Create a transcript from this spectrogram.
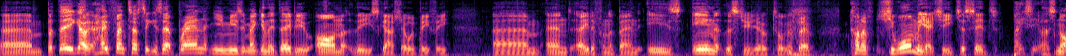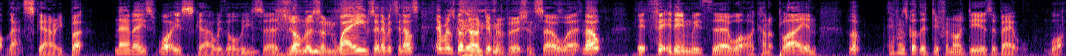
Um, but there you go. How fantastic is that? Brand new music making their debut on the Ska Show with Beefy. Um, and Ada from the band is in the studio talking about kind of. She warned me actually, just said basically oh, it's not that scary, but nowadays what is ska with all these uh, genres and waves and everything else? Everyone's got their own different version. So uh, no, it fitted in with uh, what I kind of play. And look, everyone's got their different ideas about what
